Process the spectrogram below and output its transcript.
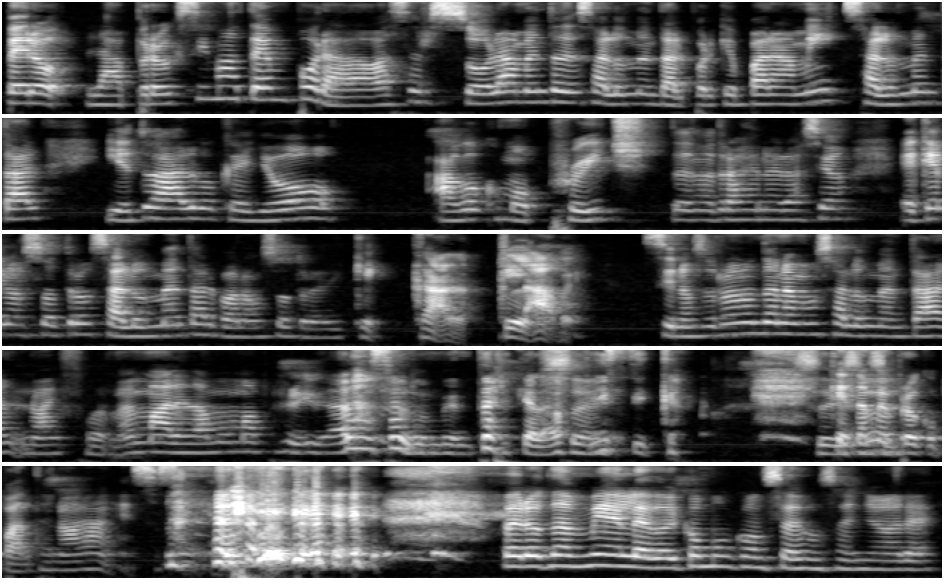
Pero la próxima temporada va a ser solamente de salud mental, porque para mí salud mental, y esto es algo que yo hago como preach de nuestra generación, es que nosotros, salud mental para nosotros es que clave. Si nosotros no tenemos salud mental, no hay forma. Es más, le damos más prioridad a la salud mental que a la Sí. física. Sí, que sí, también preocupante, no hagan eso, señores. Pero también le doy como consejo, señores.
